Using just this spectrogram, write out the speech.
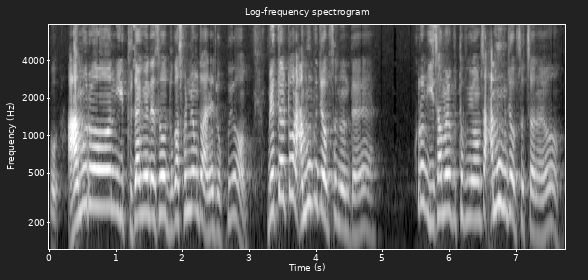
어, 아무런 이 부작용에 대해서 누가 설명도 안 해줬고요. 몇 달 동안 아무 문제 없었는데. 그럼 2, 3월부터 복용하면서 아무 문제 없었잖아요.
